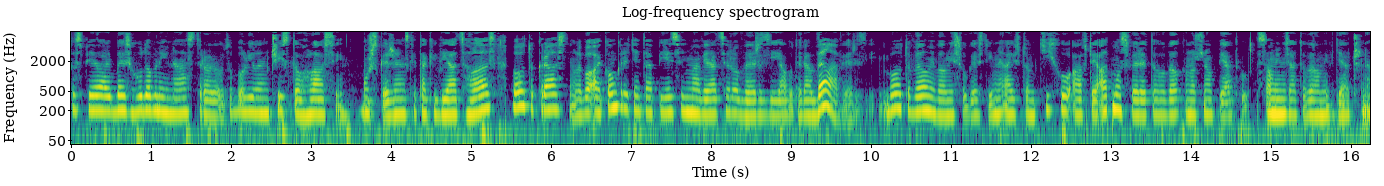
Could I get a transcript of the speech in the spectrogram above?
to spievali bez hudobných nástrojov, to boli len čisto hlasy. Mužské, ženské, taký viac hlas. Bolo to krásne, lebo aj konkrétne tá pieseň má viacero verzií, alebo teda veľa verzií. Bolo to veľmi, veľmi sugestívne aj v tom tichu a v tej atmosfére toho veľkonočného piatku. Som im za to veľmi vďačná.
